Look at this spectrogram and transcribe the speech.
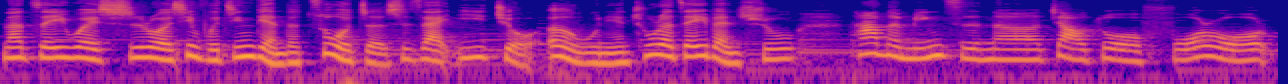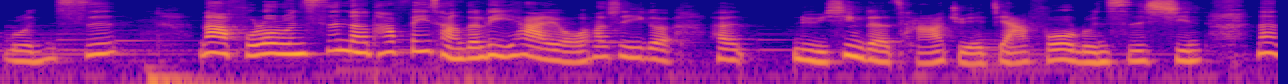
那这一位《失落幸福经典》的作者是在一九二五年出了这一本书，他的名字呢叫做佛罗伦斯。那佛罗伦斯呢，他非常的厉害哦，他是一个很。女性的察觉家佛罗伦斯心，那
